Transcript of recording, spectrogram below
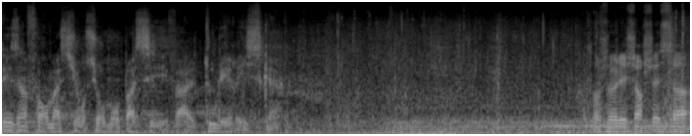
Des informations sur mon passé valent tous les risques. Attends, je vais aller chercher ça.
